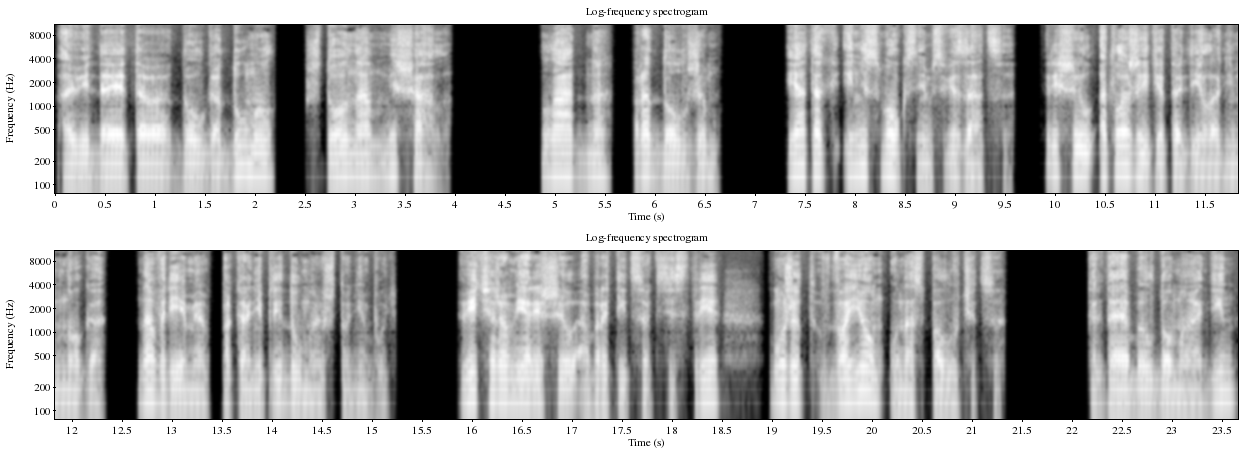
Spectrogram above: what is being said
а ведь до этого долго думал, что нам мешало. Ладно, продолжим. Я так и не смог с ним связаться. Решил отложить это дело немного, на время, пока не придумаю что-нибудь. Вечером я решил обратиться к сестре, может, вдвоем у нас получится. Когда я был дома один,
